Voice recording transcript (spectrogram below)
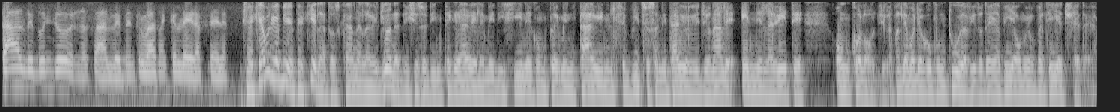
Salve, buongiorno, salve, ben trovata anche a lei Raffaele. Cerchiamo di capire perché la Toscana, la regione, ha deciso di integrare le medicine complementari nel servizio sanitario regionale e nella rete oncologica. Parliamo di agopuntura, fitoterapia, omeopatia, eccetera.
